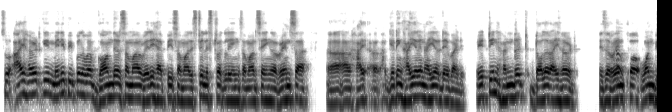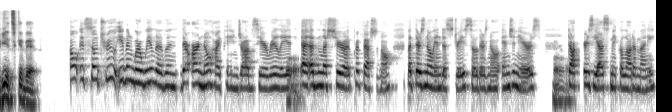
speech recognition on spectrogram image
So I heard that many people who have gone there, some are very happy, some are still struggling, some are saying uh, rents are uh, are high, uh, getting higher and higher day by day. $1,800 I heard is a rent Oh. for one BHK there. Oh, it's so true. Even where we live and there are no high paying jobs here, really, Oh. unless you're a professional, but there's no industry. So there's no engineers. Oh, Doctors, yes, make a lot of money.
